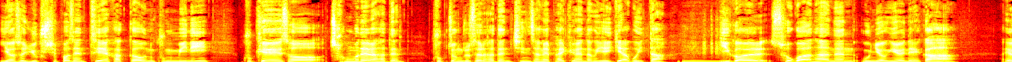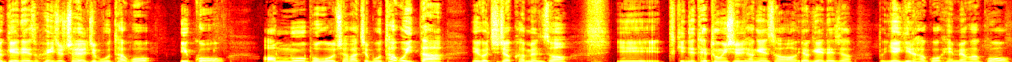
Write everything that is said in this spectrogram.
이어서 60%에 가까운 국민이 국회에서 청문회를 하든 국정조사를 하든 진상을 밝혀야 한다고 얘기하고 있다. 음. 이걸 소관하는 운영위원회가 여기에 대해서 회의조차 열지 못하고 있고 업무 보고조차 받지 못하고 있다. 이걸 지적하면서 이 특히 이제 대통령실 향해서 여기에 대해서 또 얘기를 하고 해명하고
